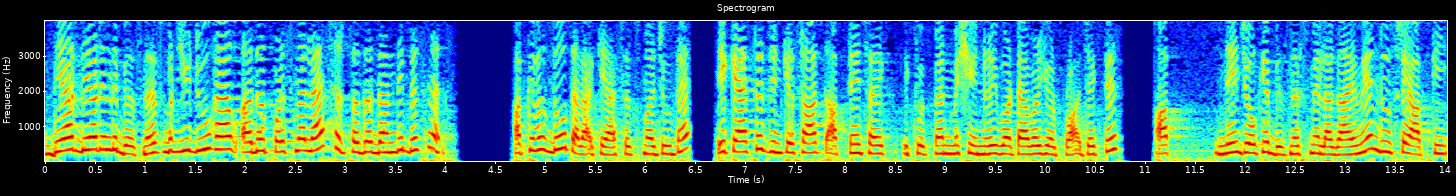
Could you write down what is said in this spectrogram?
they are there in the business but you do have other personal assets other than the business आपके पास दो तरह के एसेट्स मौजूद हैं। एक एसेट जिनके साथ आपने चाहे equipment machinery whatever your project is आपने जो कि बिज़नेस में लगाए हुए हैं, दूसरे आपकी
